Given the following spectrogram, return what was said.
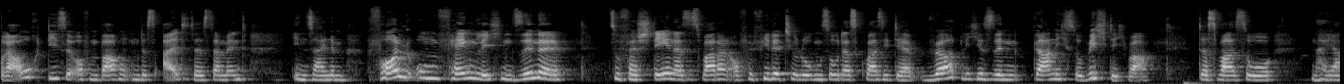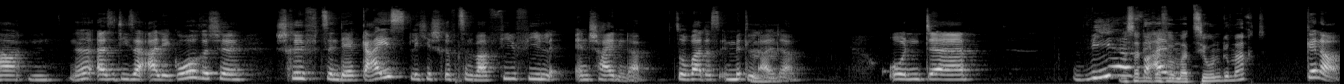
braucht diese Offenbarung, um das Alte Testament in seinem vollumfänglichen Sinne zu verstehen. Also es war dann auch für viele Theologen so, dass quasi der wörtliche Sinn gar nicht so wichtig war. Das war so, naja, hm, ne? also dieser allegorische Schriftsinn, der geistliche Schriftsinn war viel, viel entscheidender. So war das im Mittelalter. Mhm. Und äh, wir. Was hat die Reformation gemacht? Genau.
